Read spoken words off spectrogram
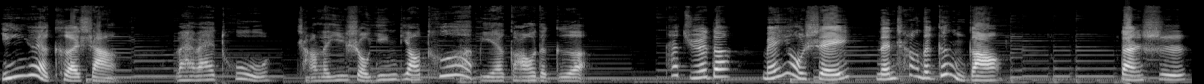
音乐课上，歪歪兔唱了一首音调特别高的歌。他觉得没有谁能唱得更高，但是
